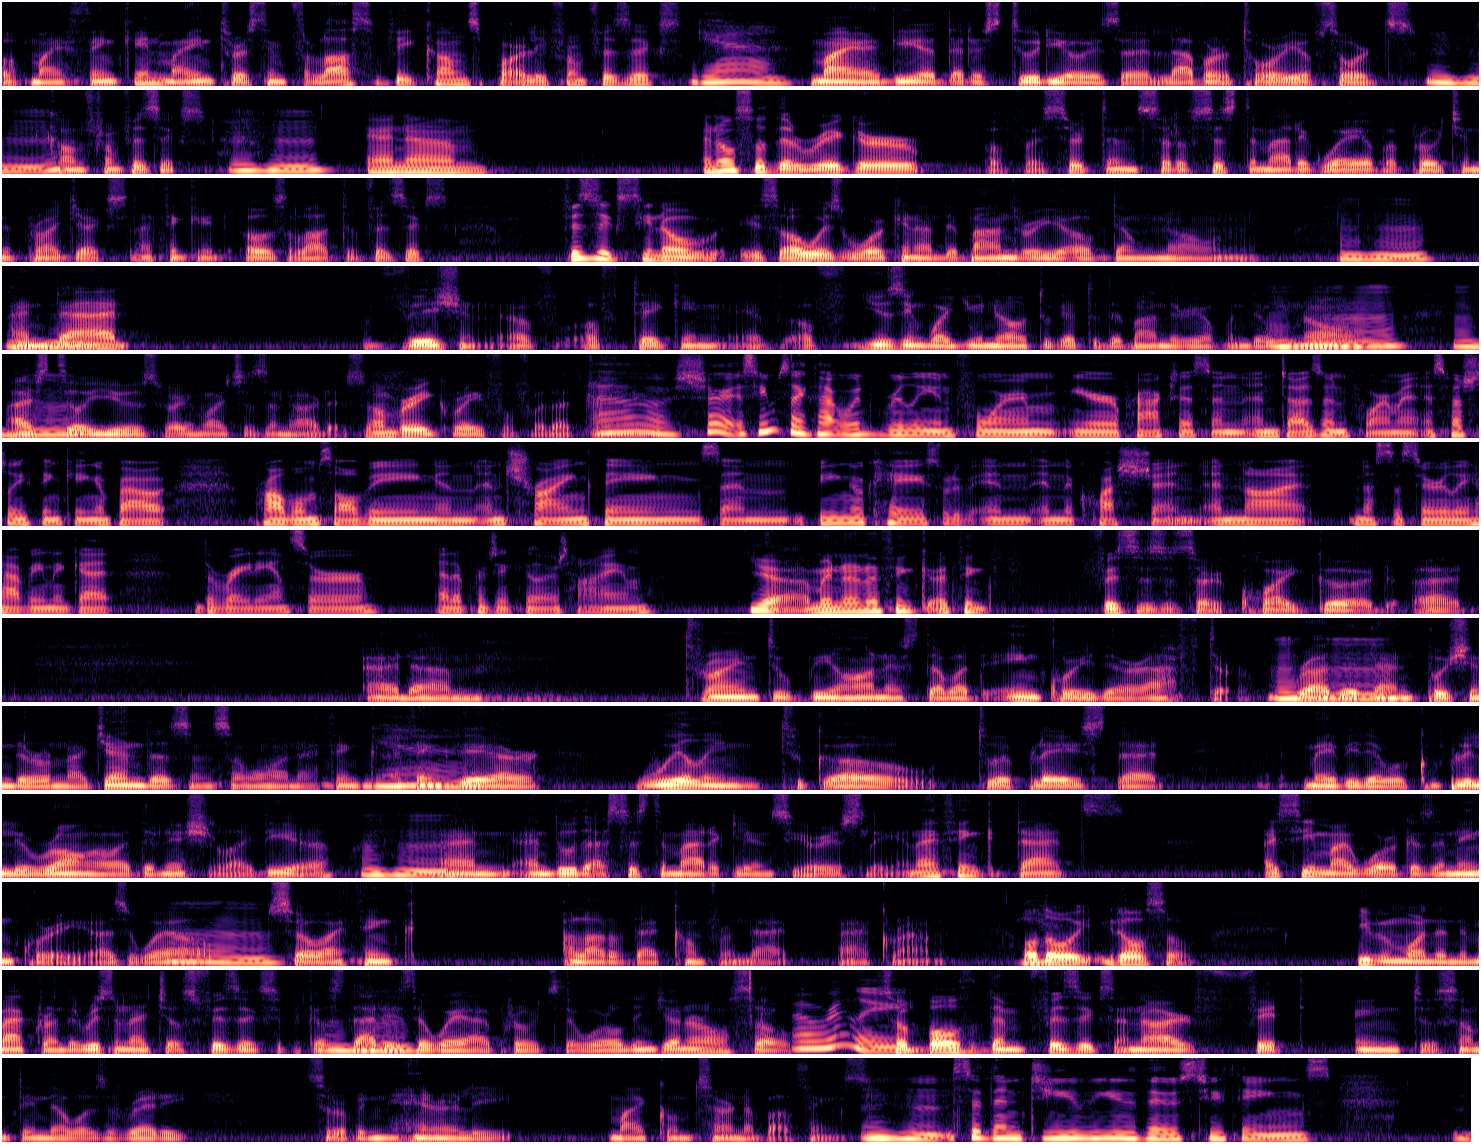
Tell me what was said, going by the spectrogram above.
of my thinking. My interest in philosophy comes partly from physics. Yeah. My idea that a studio is a laboratory of sorts comes from physics, Mm-hmm. and um, and also the rigor of a certain sort of systematic way of approaching the projects. I think it owes a lot to physics. Physics, you know, is always working at the boundary of the unknown, Mm-hmm. and that vision of of taking of, of using what you know to get to the boundary of the Mm-hmm. unknown, I still use very much as an artist. So I'm very grateful for that training. Oh, sure. It seems like that would really inform your practice and, and does inform it, especially thinking about problem solving and, and trying things and being okay sort of in, in the question and not necessarily having to get the right answer at a particular time. Yeah, I mean, and I think I think physicists are quite good at at um, trying to be honest about the inquiry they're after, mm-hmm. rather than pushing their own agendas and so on. I think I think they are willing to go to a place that maybe they were completely wrong about the initial idea, mm-hmm. and and do that systematically and seriously. And I think that's I see my work as an inquiry as well. Mm. So I think a lot of that come from that background. Although it also, even more than the background, the reason I chose physics is because that is the way I approach the world in general. So, Oh, really? so both of them, physics and art, fit into something that was already sort of inherently my concern about things. hmm So then, do you view those two things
